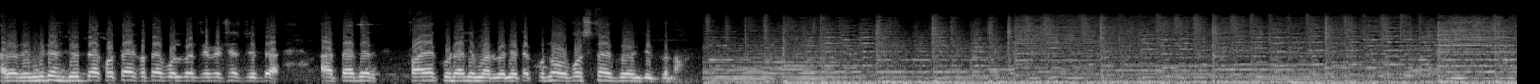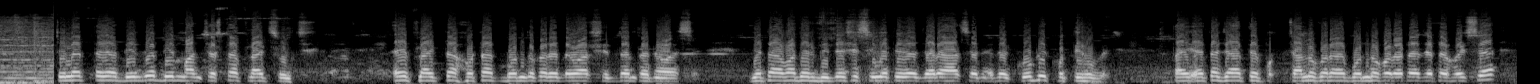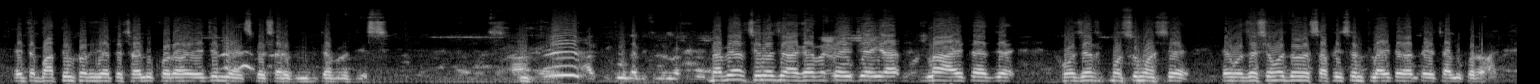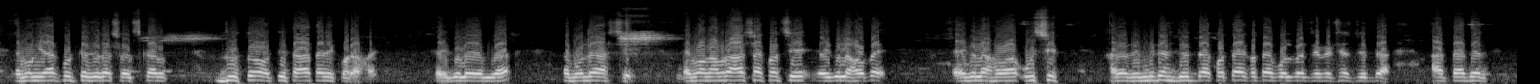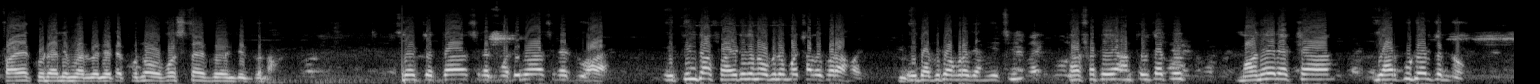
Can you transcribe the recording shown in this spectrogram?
আর remittance যোদ্ধা কোথায় কোথায় বলবেন রেমিটেন্স যোদ্ধা? আর তাদের পায়ে কুড়ালি মারবেন, এটা কোনো অবস্থায় গ্রহণযোগ্য না। সিলেট দীর্ঘদিন ম্যানচেস্টার ফ্লাইট চলছে। এই ফ্লাইটটা হঠাৎ বন্ধ করে দেওয়ার সিদ্ধান্ত নেওয়া হয়েছে। যেটা আমাদের বিদেশি সিলেটিরা যারা আছেন, এদের খুবই ক্ষতি হবে। তাই এটা যাতে চালু করা বন্ধ করাটা যেটা হয়েছে এটা বাতিল করে যাতে চালু করা হয় এই জন্য আজকে সাড়ে কিলোমিটার আমরা দিয়েছি। দাবি আর ছিল যে আগামীতে এই যে না এটা যে হজের মৌসুম আসছে এই হজের সময় ধরে সাফিসিয়েন্ট ফ্লাইট এখান থেকে চালু করা হয় এবং এয়ারপোর্টকে যেন সংস্কার দ্রুত অতি তাড়াতাড়ি করা হয়। এইগুলো আমরা বলে আসছি। এবং আমরা আশা করছি এইগুলো হবে এগুলো হওয়া উচিত। রেমিটেন্স যোদ্ধা কোথায় কোথায় বলবেন? রেমিটেন্স যোদ্ধা আর তাদের পায়ে কুড়ালি মারবেন, এটা কোনো অবস্থায় গ্রহণযোগ্য না। সিলেট দুহা, এই তিনটা চালু করা হয়। এই দাবিটা আমরা জানিয়েছি। তার সাথে আন্তর্জাতিক মানের একটা এয়ারপোর্টের জন্য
